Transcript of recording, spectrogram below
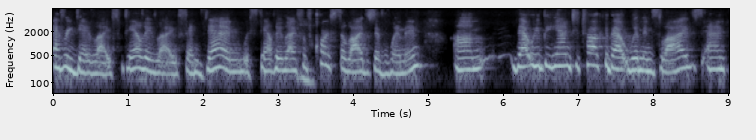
everyday life, daily life, and then with daily life, of hmm. course, the lives of women. Um, that we began to talk about women's lives, and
